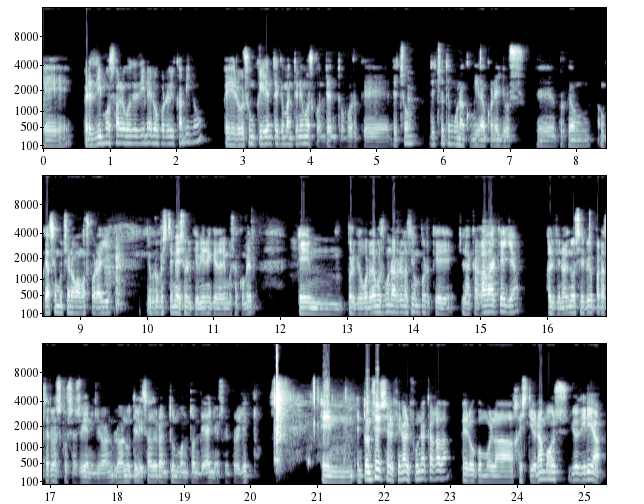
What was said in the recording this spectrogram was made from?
eh, perdimos algo de dinero por el camino, pero es un cliente que mantenemos contento, porque de hecho, de hecho tengo una comida con ellos, eh, porque aunque hace mucho no vamos por allí, yo creo que este mes o el que viene quedaremos a comer, em, porque guardamos buena relación porque la cagada aquella al final nos sirvió para hacer las cosas bien y lo han utilizado durante un montón de años el proyecto entonces, al final fue una cagada, pero como la gestionamos, yo diría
